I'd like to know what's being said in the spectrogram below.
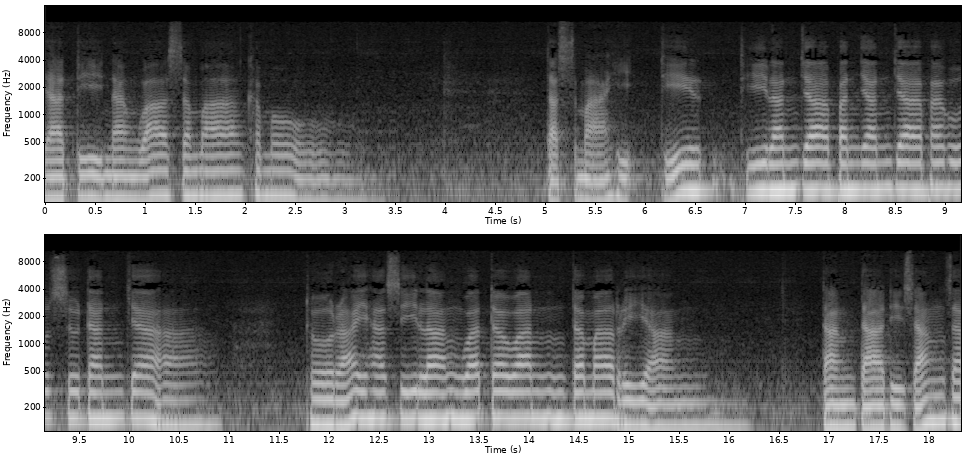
ยาตินังวาสมาคโม ตัสมาหิที ทีลันจาปัญญัญจาพหุสุดัญจาโทไรหัสีลังวัตวันตมาริยังตังตาดิสังสั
